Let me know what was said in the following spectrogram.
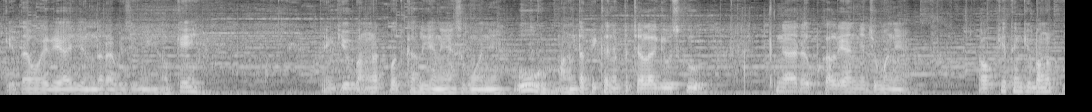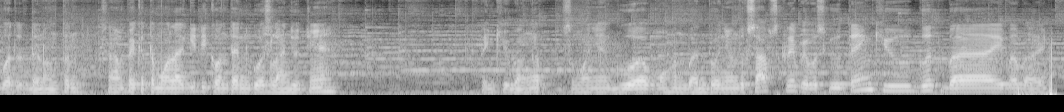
Kita WD aja ntar habis ini oke. Thank you banget buat kalian ya semuanya. Uh mantap ikannya pecah lagi bosku. Nggak ada kaliannya cuman ya Oke, thank you banget buat udah nonton. Sampai ketemu lagi di konten gue selanjutnya. Thank you banget semuanya. Gue mohon bantuannya untuk subscribe ya bosku. Thank you. Goodbye. Bye bye.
